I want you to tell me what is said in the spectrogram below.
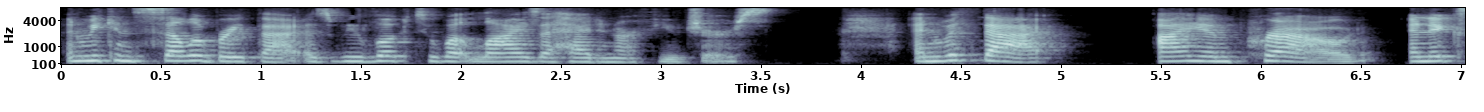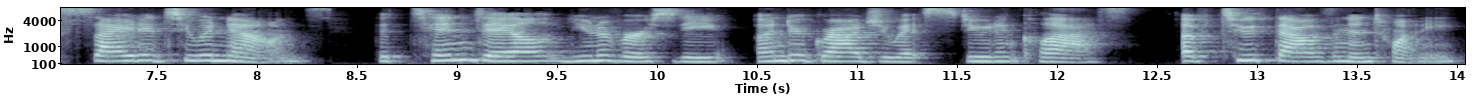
and we can celebrate that as we look to what lies ahead in our futures. And with that, I am proud and excited to announce the Tyndale University undergraduate student class of 2020.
